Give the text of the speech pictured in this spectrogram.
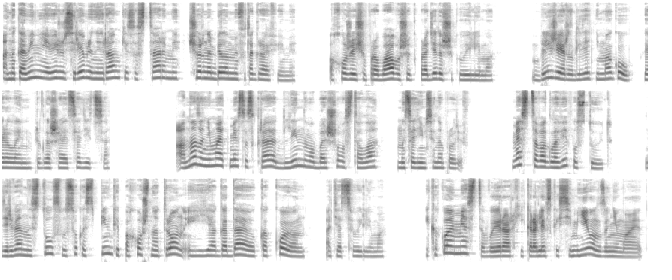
А на камине я вижу серебряные рамки со старыми черно-белыми фотографиями. Похоже еще про бабушек, про дедушек Уильяма. Ближе я разглядеть не могу, Кэролайн приглашает садиться. Она занимает место с краю длинного большого стола, мы садимся напротив. Место во главе пустует. Деревянный стул с высокой спинкой похож на трон, и я гадаю, какой он, отец Уильяма. И какое место в иерархии королевской семьи он занимает.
